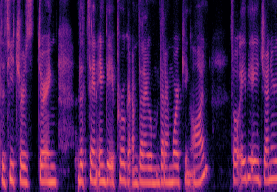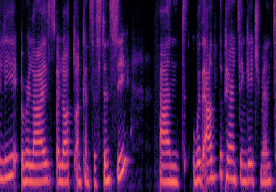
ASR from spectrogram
the teachers during, let's say, an ABA program that, I, that I'm working on. So, ABA generally relies a lot on consistency. And without the parents' engagement,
